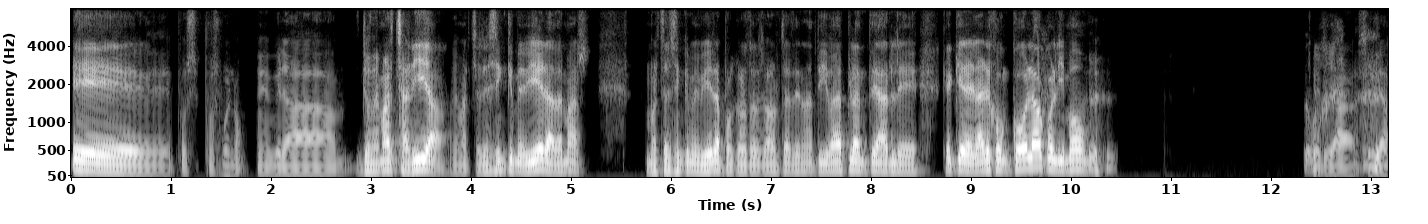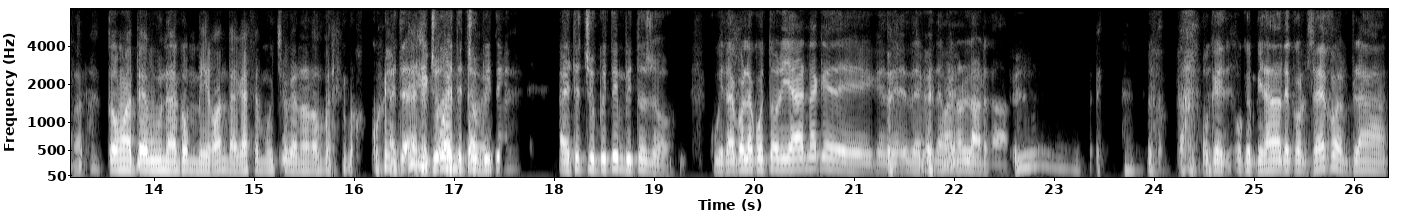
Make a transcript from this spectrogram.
eh, pues, pues bueno, me hubiera, yo me marcharía, me marcharía sin que me viera, además. Me marcharía sin que me viera, porque la otra, la otra alternativa es plantearle, ¿qué quiere, el con cola o con limón? Sería, sería raro. Tómate una conmigo, anda, que hace mucho que no nos vemos. A este, a este a este Cuéntame. chupito, a este chupito invito yo. Cuidado con la ecuatoriana que de, que de, de- de manos largas. O que, o que empieza a darte consejos, en plan,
